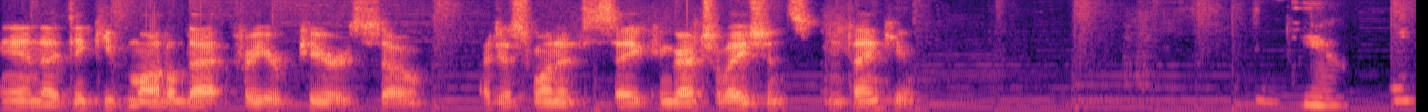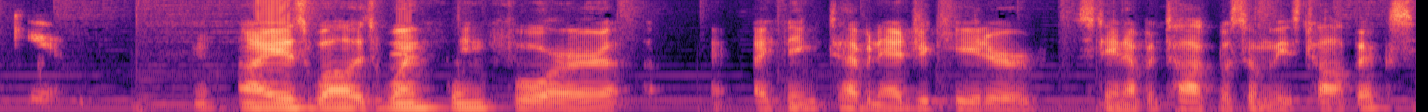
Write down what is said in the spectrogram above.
And I think you've modeled that for your peers. So I just wanted to say congratulations and thank you. Thank you. Thank you. I, as well, it's one thing for, I think, to have an educator stand up and talk about some of these topics,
